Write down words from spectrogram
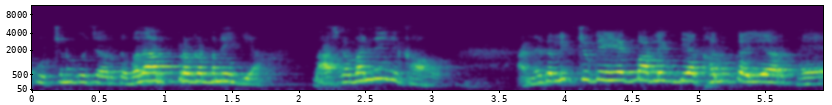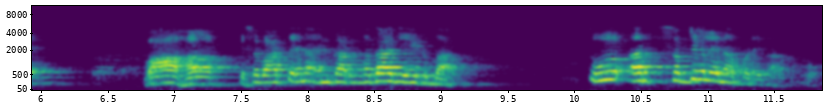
कुछ न कुछ अर्थ भले अर्थ प्रकट नहीं किया, भाषकर बन नहीं लिखा हो। अन्य तो लिख चुके एक बार लिख दिया, खलु का ये अर्थ है। वाह, ऐसे बात है ना, इनका अर्थ बता दिए एक बार। तो अर्थ सब जगह लेना पड़ेगा आपको।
